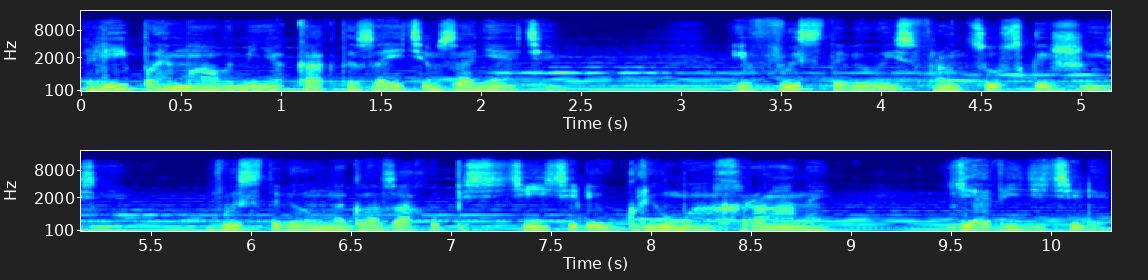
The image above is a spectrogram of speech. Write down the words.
Ли поймала меня как-то за этим занятием и выставила из французской жизни. Выставила на глазах у посетителей угрюмой охраны. Я, видите ли,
